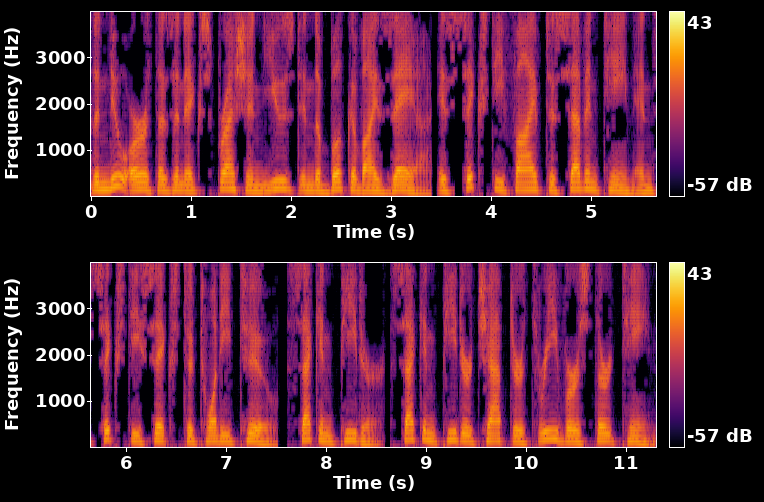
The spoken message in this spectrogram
The New Earth is an expression used in the Book of Isaiah is 65 to 17 and 66 to 22, 2 Peter, 2 Peter chapter 3 verse 13,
